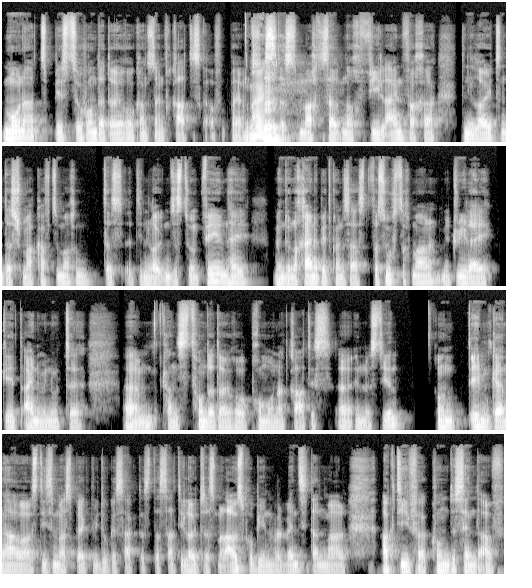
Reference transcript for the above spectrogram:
Monat bis zu 100 Euro kannst du einfach gratis kaufen bei uns. Nice. Das macht es halt noch viel einfacher, den Leuten das schmackhaft zu machen, das, den Leuten das zu empfehlen. Hey, wenn du noch keine Bitcoins hast, versuch's doch mal mit Relay, geht eine Minute, ähm, kannst 100 Euro pro Monat gratis äh, investieren. Und eben genau aus diesem Aspekt, wie du gesagt hast, dass halt die Leute das mal ausprobieren, weil wenn sie dann mal aktiver Kunde sind auf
